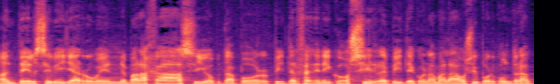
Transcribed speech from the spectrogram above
ante el Sevilla Rubén Barajas, si opta por Peter Federico, si repite con Amalao, si por contra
